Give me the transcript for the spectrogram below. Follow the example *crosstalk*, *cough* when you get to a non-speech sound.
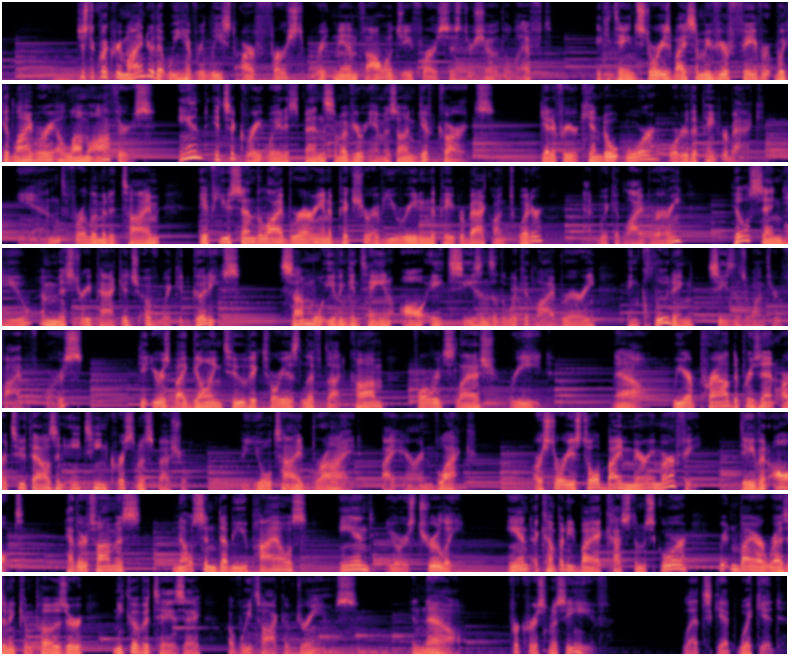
Just a quick reminder that we have released our first written anthology for our sister show, The Lift. It contains stories by some of your favorite Wicked Library alum authors, and it's a great way to spend some of your Amazon gift cards. Get it for your Kindle or order the paperback. And for a limited time, if you send the librarian a picture of you reading the paperback on Twitter at Wicked Library, he'll send you a mystery package of Wicked goodies. Some will even contain all eight seasons of the Wicked Library, including seasons one through five, of course. Get yours by going to victoriaslift.com forward slash read. Now, we are proud to present our 2018 Christmas special, The Yuletide Bride by Aaron Vlek. Our story is told by Mary Murphy, David Ault, Heather Thomas, Nelson W. Pyles, and yours truly, and accompanied by a custom score written by our resident composer, Nico Vettese of We Talk of Dreams. And now, for Christmas Eve, let's get wicked.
